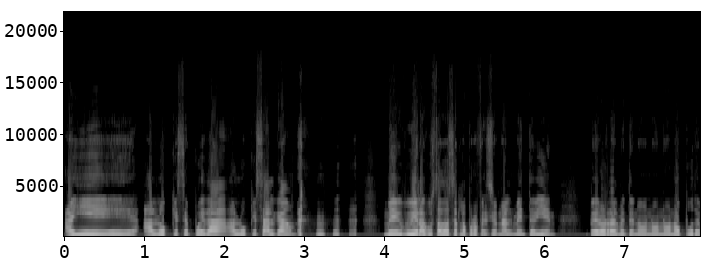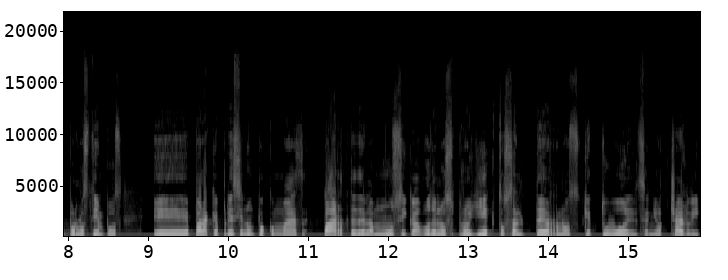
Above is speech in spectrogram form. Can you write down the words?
Ahí eh, a lo que se pueda, a lo que salga. me hubiera gustado hacerlo profesionalmente bien, pero realmente no, no, no, no pude por los tiempos. Eh, para que aprecien un poco más parte de la música o de los proyectos alternos que tuvo el señor Charlie.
